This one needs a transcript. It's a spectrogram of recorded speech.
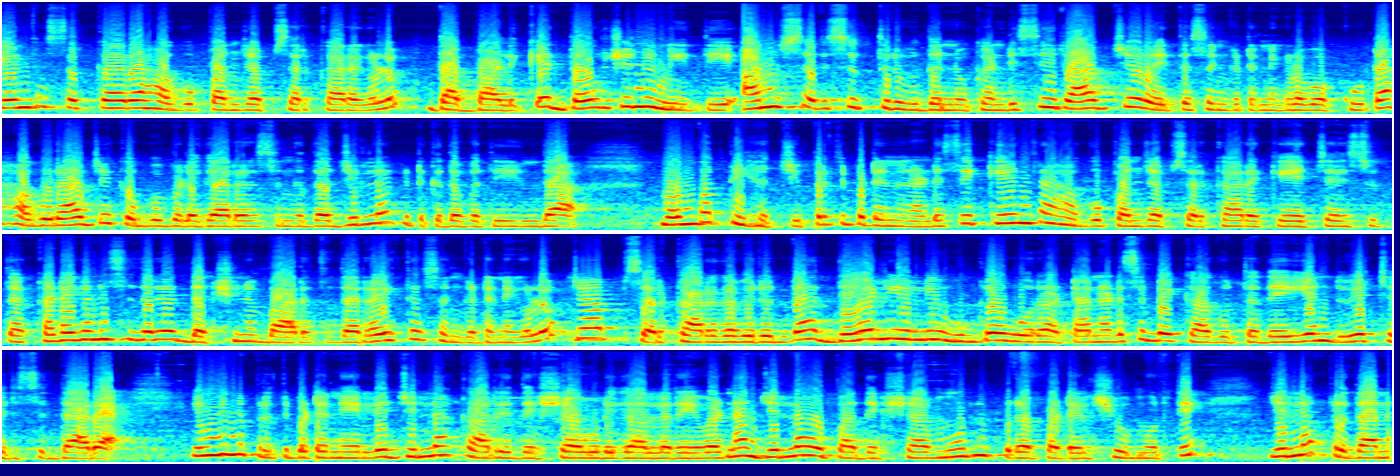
ಕೇಂದ್ರ ಸರ್ಕಾರ ಹಾಗೂ ಪಂಜಾಬ್ ಸರ್ಕಾರಗಳು ದಬ್ಬಾಳಿಕೆ, ದೌರ್ಜನ್ಯ ನೀತಿ ಅನುಸರಿಸುತ್ತಿರುವುದನ್ನು ಖಂಡಿಸಿ ರಾಜ್ಯ ರೈತ ಸಂಘಟನೆಗಳ ಒಕ್ಕೂಟ ಹಾಗೂ ರಾಜ್ಯ ಕಬ್ಬು ಬೆಳೆಗಾರರ ಸಂಘದ ಜಿಲ್ಲಾ ಘಟಕದ ವತಿಯಿಂದ ಮೊಂಬತ್ತಿ ಹಚ್ಚಿ ಪ್ರತಿಭಟನೆ ನಡೆಸಿ ಕೇಂದ್ರ ಹಾಗೂ ಪಂಜಾಬ್ ಸರ್ಕಾರಕ್ಕೆ ಎಚ್ಚರಿಸುತ್ತಾ ಕಡೆಗಣಿಸಿದರೆ ದಕ್ಷಿಣ ಭಾರತದ ರೈತ ಸಂಘಟನೆಗಳು ಪಂಜಾಬ್ ಸರ್ಕಾರದ ವಿರುದ್ಧ ದೆಹಲಿಯಲ್ಲಿ ಉಗ್ರ ಹೋರಾಟ ನಡೆಸಬೇಕಾಗುತ್ತದೆ ಎಂದು ಎಚ್ಚರಿಸಿದ್ದಾರೆ. ಇಂದಿನ ಪ್ರತಿಭಟನೆಯಲ್ಲಿ ಜಿಲ್ಲಾ ಕಾರ್ಯದರ್ಶಿ ಉಡಿಗಾಲ ರೇವಣ್ಣ, ಜಿಲ್ಲಾ ಉಪಾಧ್ಯಕ್ಷ ಮೂರ್ಲಿಪುರ ಪಟೇಲ್ ಶಿವಮೂರ್ತಿ, ಜಿಲ್ಲಾ ಪ್ರಧಾನ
